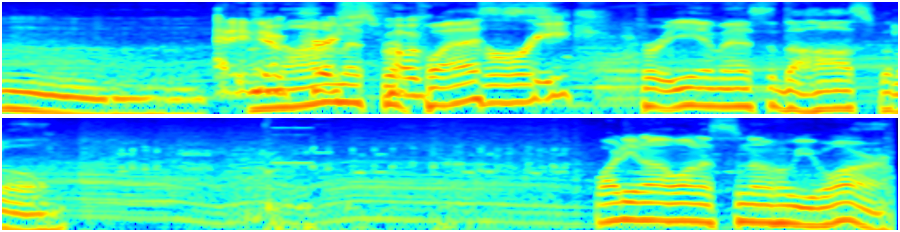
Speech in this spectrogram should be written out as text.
Hmm. I didn't know Chris Anonymous requests Greek. for EMS at the hospital. Why do you not want us to know who you are?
